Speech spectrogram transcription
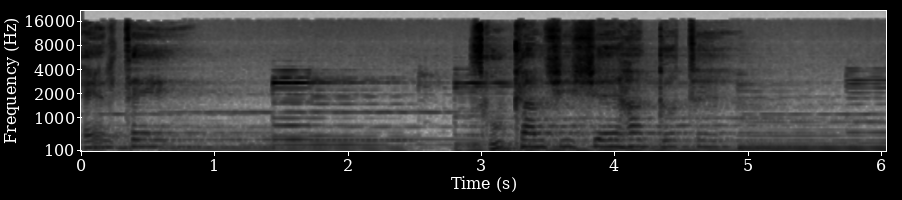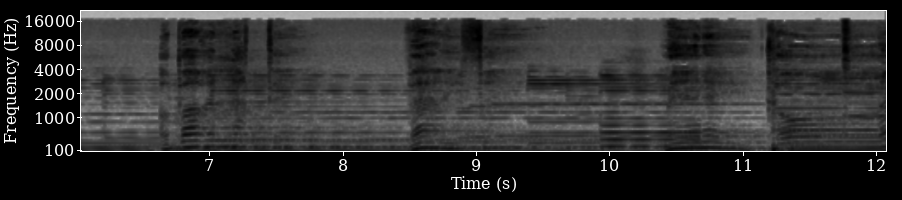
helt til. Skulle kanskje ikke ha gått til og bare latt det være i fred. Men jeg kommer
